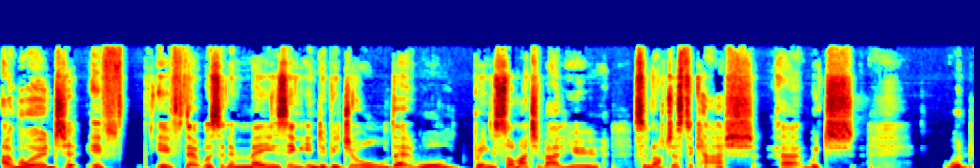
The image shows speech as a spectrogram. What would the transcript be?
I would if if that was an amazing individual that will bring so much value, so not just the cash, uh, which would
